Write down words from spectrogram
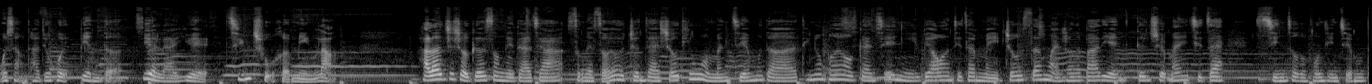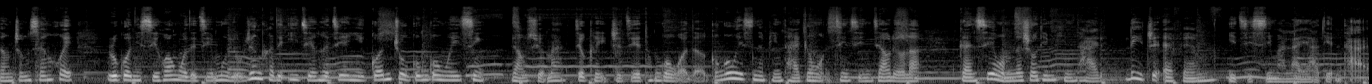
我想它就会变得越来越清楚和明朗。好了，这首歌送给大家，送给所有正在收听我们节目的听众朋友，感谢你！不要忘记在每周三晚上的八点，跟雪曼一起在《行走的风景》节目当中相会。如果你喜欢我的节目，有任何的意见和建议，关注公共微信“让雪曼”，就可以直接通过我的公共微信的平台跟我进行交流了。感谢我们的收听平台励志 FM 以及喜马拉雅电台，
